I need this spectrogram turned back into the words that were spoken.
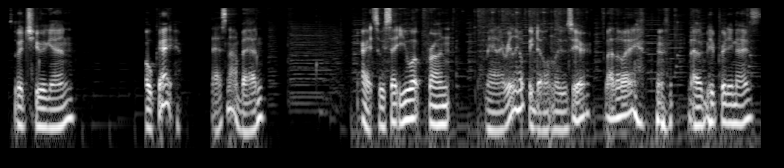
Switch you again. Okay. That's not bad. Alright, so we set you up front. Man, I really hope we don't lose here, by the way. that would be pretty nice.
